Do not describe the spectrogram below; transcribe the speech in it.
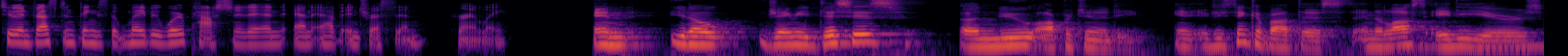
to invest in things that maybe we're passionate in and have interest in currently. And, you know, Jaime, this is a new opportunity. And if you think about this, in the last 80 years,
